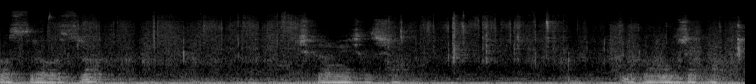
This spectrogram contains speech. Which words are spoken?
bastıra bastıra çıkarmaya çalışacağım. Bakalım olacak mı?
